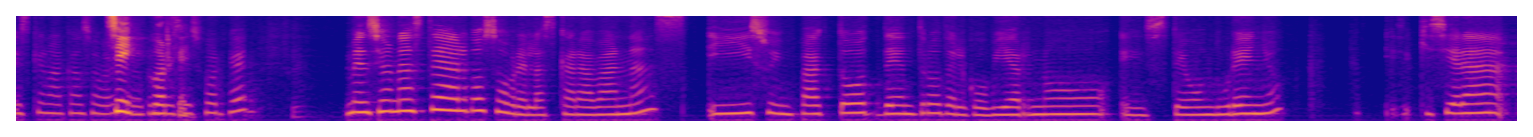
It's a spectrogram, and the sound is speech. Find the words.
es que no alcanzo a ver. Sí, Jorge. Jorge. Mencionaste algo sobre las caravanas y su impacto dentro del gobierno este, hondureño. Quisiera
